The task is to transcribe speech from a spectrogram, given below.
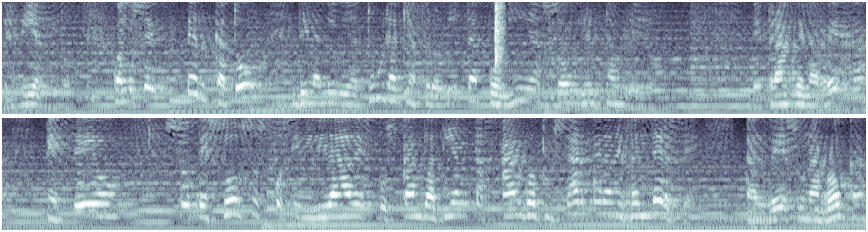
bebiendo cuando se percató de la miniatura que Afrodita ponía sobre el tablero. Detrás de la reja, Teseo sopesó sus posibilidades buscando a tientas algo que usar para defenderse. Tal vez una roca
